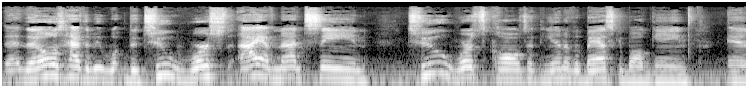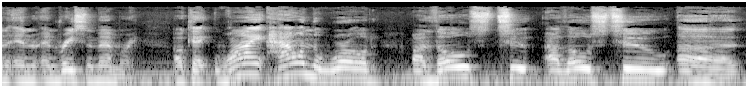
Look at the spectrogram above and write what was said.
those have to be the two worst. I have not seen two worst calls at the end of a basketball game in in, in recent memory. Okay, why? How in the world are those two? Are those two? Uh,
